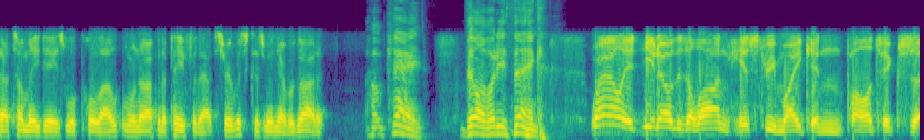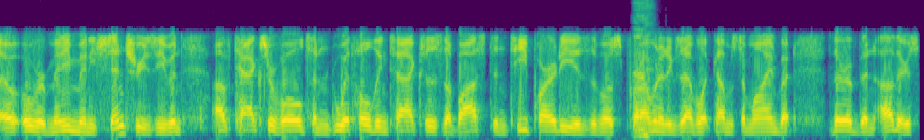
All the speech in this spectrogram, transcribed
that's how many days we'll pull out, and we're not going to pay for that service because we never got it. Okay. Bill, what do you think? Well, it, you know, there's a long history, Mike, in politics uh, over many, many centuries, even of tax revolts and withholding taxes. The Boston Tea Party is the most prominent example that comes to mind, but there have been others.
